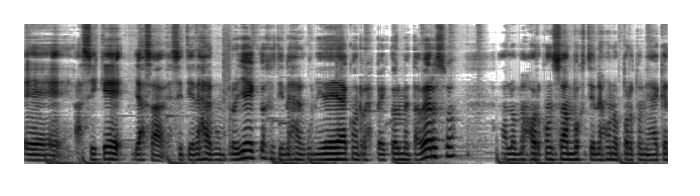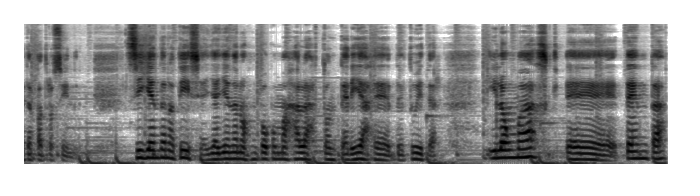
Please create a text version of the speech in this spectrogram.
Eh, así que ya sabes, si tienes algún proyecto, si tienes alguna idea con respecto al metaverso, a lo mejor con Sandbox tienes una oportunidad que te patrocinen. Siguiente noticia, ya yéndonos un poco más a las tonterías de, Twitter. Elon Musk eh, tenta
